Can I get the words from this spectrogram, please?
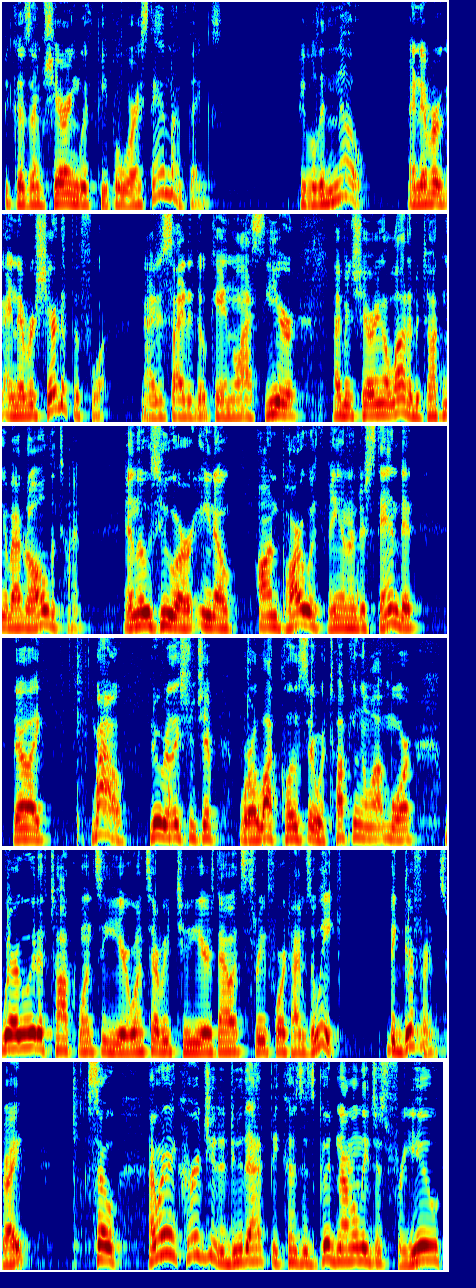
because I'm sharing with people where I stand on things. People didn't know. I never I never shared it before. And I decided, okay, in the last year, I've been sharing a lot. I've been talking about it all the time. And those who are, you know, on par with me and understand it, they're like, wow, new relationship. We're a lot closer. We're talking a lot more. Where we would have talked once a year, once every two years, now it's three, four times a week. Big difference, right? So I want to encourage you to do that because it's good not only just for you,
